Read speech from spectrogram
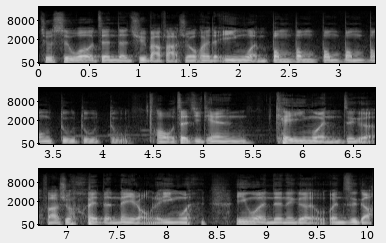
就是我有真的去把法说会的英文嘣嘣嘣嘣嘣读读读哦，这几天 K 英文这个法说会的内容的英文英文的那个文字稿。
